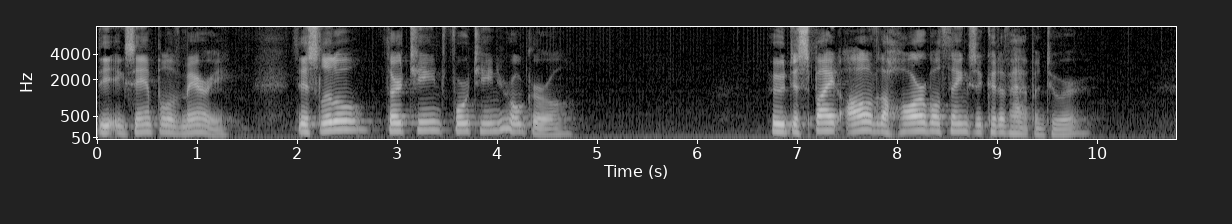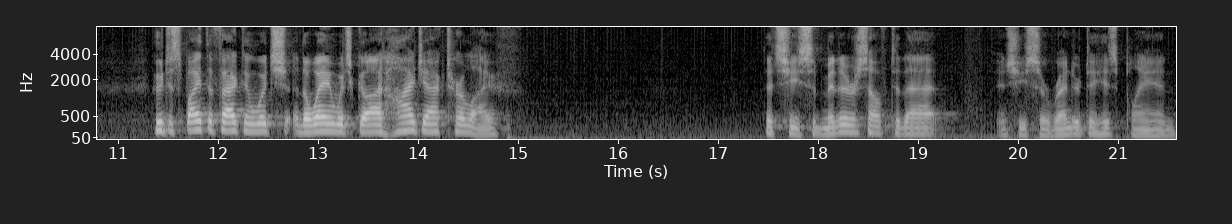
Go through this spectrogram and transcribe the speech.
the example of Mary. This little 13, 14 year old girl who, despite all of the horrible things that could have happened to her, who, despite the fact in which the way in which God hijacked her life, that she submitted herself to that and she surrendered to his plan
